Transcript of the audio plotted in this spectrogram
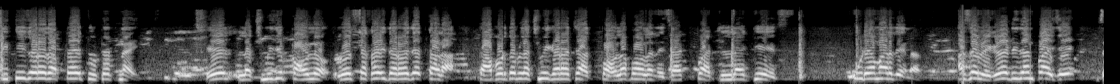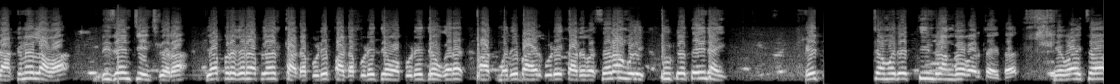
किती जोरात आपटा हे तुटत नाही. हे लक्ष्मीची पावलं रोज सकाळी दरवाज्यात काढा. ताबडतोब लक्ष्मी घराच्या आत. पावला पावला नाही. पाटला लगेच. उड्या मार देणार असं वेगळं डिझाईन पाहिजे. झाकणं लावा. डिझाईन चेंज करा. या प्रकारे आपल्याला ताटापुढे पाटापुढे देवापुढे देवघरात आतमध्ये बाहेर पुढे बसता रांगोळी तुटतही नाही. हे त्यामध्ये तीन रंग भरता येतात. ठेवायचं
